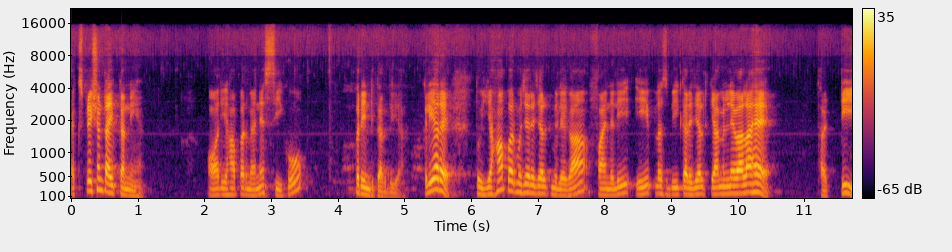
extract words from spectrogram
expression type करनी है। और यहाँ पर मैंने सी को प्रिंट कर दिया। क्लियर है? तो यहाँ पर मुझे रिज़ल्ट मिलेगा। फाइनली ए प्लस बी का रिज़ल्ट क्या मिलने वाला है? Thirty.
